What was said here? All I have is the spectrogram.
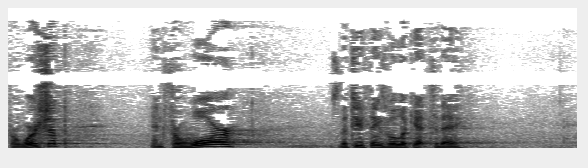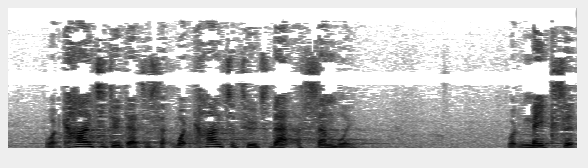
for worship and for war. Those the two things we'll look at today. What constitutes that, what constitutes that assembly? What makes it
